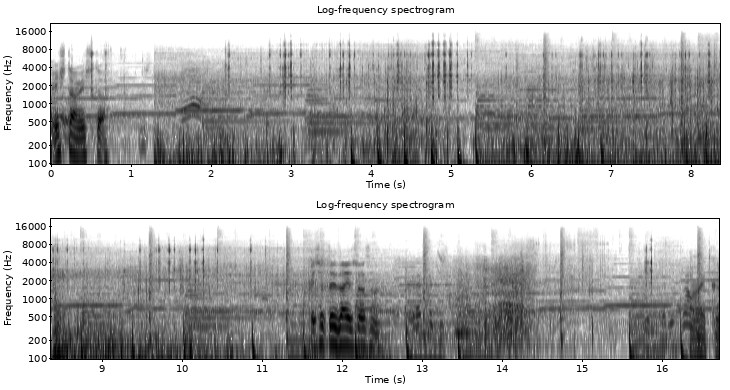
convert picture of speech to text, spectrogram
Mișto, mișto. E să te dai jos, mă. Hai că...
